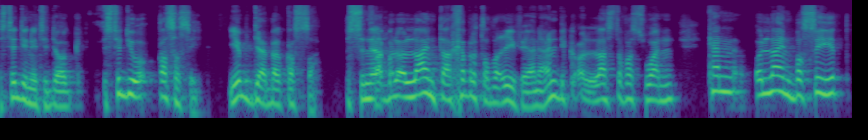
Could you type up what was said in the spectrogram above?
استوديو نوتي دوغ استوديو قصصي يبدع بالقصة. بس بالأونلاين ترى خبرته ضعيفة. يعني عندك لاست اوف اس 1 كان أونلاين بسيط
